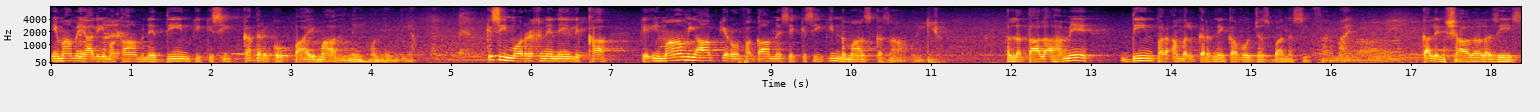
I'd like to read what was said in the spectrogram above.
امام علی مقام نے دین کی کسی قدر کو پائمال نہیں ہونے دیا۔ کسی مورخ نے نہیں لکھا کہ امام یا آپ کے رفقا میں سے کسی کی نماز قضا ہوئی۔ اللہ تعالی ہمیں دین پر عمل کرنے کا وہ جذبہ نصیب فرمائے۔ کل انشاءاللہ العزیز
